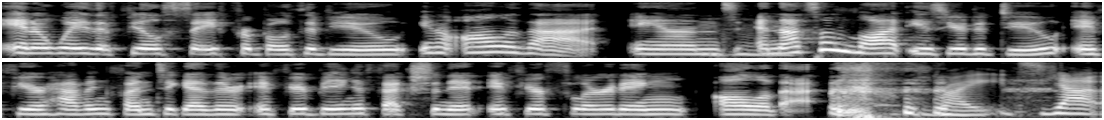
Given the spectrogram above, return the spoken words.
In a way that feels safe for both of you you know all of that and Mhm. and that's a lot easier to do if you're having fun together if you're being affectionate if you're flirting all of that right. Yeah,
